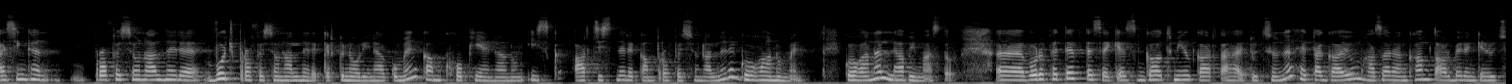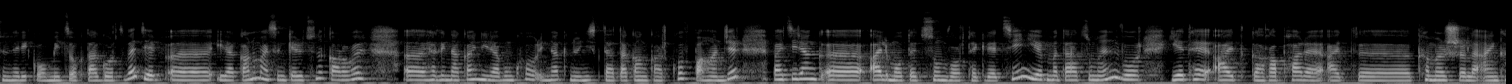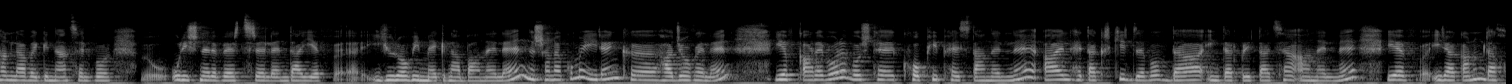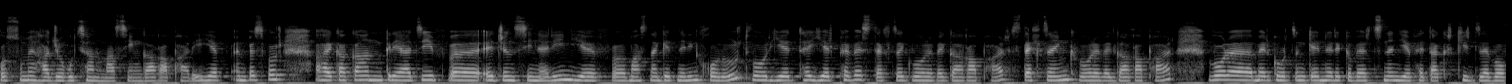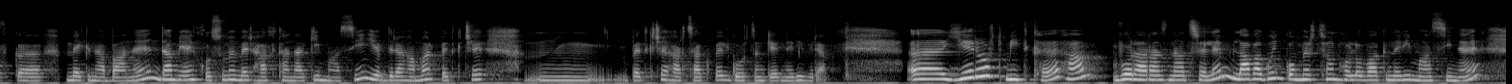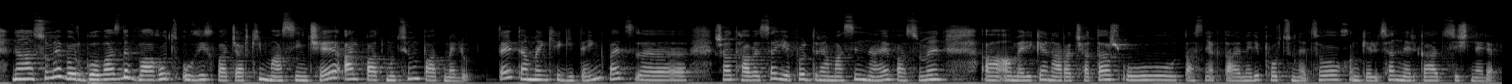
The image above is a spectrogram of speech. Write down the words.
Այսինքն պրոֆեսիոնալները, ոչ պրոֆեսիոնալները կրկնօրինակում են կամ copy են անում, իսկ արտիստները կամ պրոֆեսիոնալները գողանում են։ Գողանալ լավ իմաստով, որովհետև տեսեք, այս got milk արտահայտությունը հետագայում հազար անգամ տարբեր ընկերությունների ընկերների կողմից օգտագործվեց եւ իրականում այս ընկերությունը կարող էր հեղինակային իրավունքով օրինակ նույնիսկ դատական կարգով պահանջեր, բայց իրանք այլ մոտեցում ворթեգրեցին եւ մտածում են, որ եթե այդ գաղափարը, այդ commercial-ը այնքան լավ է գնացել, որ ուրիշները վերցրել են դա եւ յուրովի մեկնաբանել են, նշանակում է իրենք հաջողել են եւ կարեւորը ոչ թե copy paste անելն է, այլ հետաքրքիր ձևով դա ինտերպրետացիա անելն է եւ իրականում դա խոսում է հաջողության մասին գաղափարի եւ այնպես որ հայկական կրեատիվ էջենսիներին եւ մասնագետներին խորհուրդ, որ եթե երբևէ ստեղծեք որևէ գաղափար, ստեղծենք որևէ գաղափար, որը մեր գործընկերները կվերցնեն եւ հետաքրքիր ձևով կմեկնաբանեն, դա միայն խոսում է մեր հաղթանակի մասին եւ դրա համար պետք չէ պետք չէ հարցակվել գործընկերների վրա։ Երորդ միտքը, հա, որ առանձնացրել եմ, լավագույն կոմերցիոն հոլովակների մասին է։ Նա ասում է, որ գովազդը վաղուց ուղիղ վաճառքի մասին չէ, այլ պատմություն պատմելու։ Դե դա մենք է գիտենք, բայց շատ հավես է, երբ որ դրա մասին նաև ասում են ամերիկյան առաջատար ու տասնյակ տարիների փորձ ունեցող ընկերության ներկայացուցիչները։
